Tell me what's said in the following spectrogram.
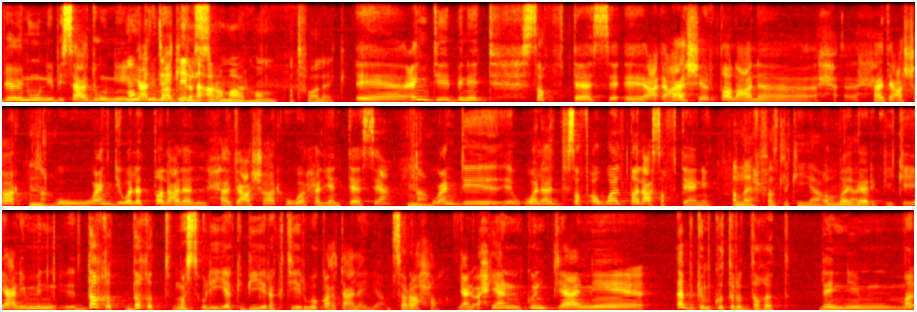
بيعنوني بيساعدوني ممكن يعني تحكي لنا أعمارهم أطفالك؟ آه عندي بنت صف تاسع آه عاشر طالع على حادي عشر. نعم. وعندي ولد طالع على الحادي عشر هو حاليا تاسع. نعم. وعندي ولد صف أول طالع صف ثاني. الله يحفظ لك إياهم الله يبارك فيك. يعني من ضغط ضغط مسؤولية كبيرة كثير وقعت علي بصراحة. يعني أحيانا كنت يعني أبكي من كثر الضغط لأني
